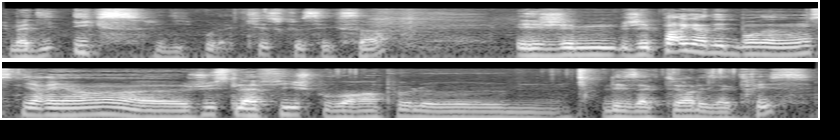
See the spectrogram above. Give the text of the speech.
Tu m'as dit X, j'ai dit oula qu'est-ce que c'est que ça? Et j'ai pas regardé de bande-annonce ni rien, euh, juste l'affiche pour voir un peu le, les acteurs, les actrices.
